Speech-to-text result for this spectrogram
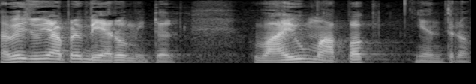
હવે જોઈએ આપણે બેરોમીટર. વાયુ માપક યંત્ર.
